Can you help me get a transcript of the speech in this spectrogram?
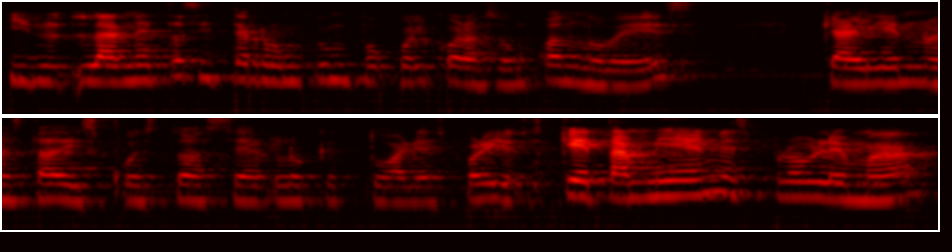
Y la neta sí te rompe un poco el corazón cuando ves que alguien no está dispuesto a hacer lo que tú harías por ellos. Que también es problema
